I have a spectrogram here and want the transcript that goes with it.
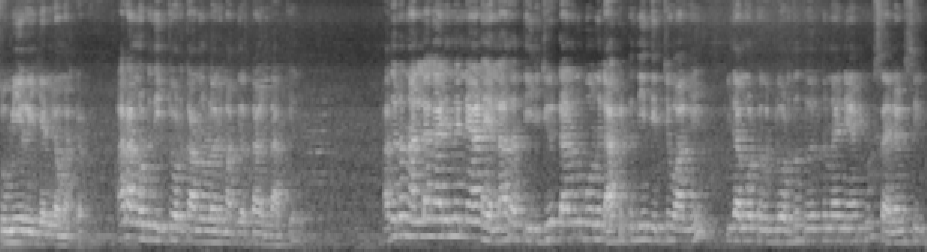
സുമി റീജിയനിലോ മറ്റോ. അതങ്ങോട്ട് തിരിച്ചു കൊടുക്കാന്നുള്ള ഒരു മധ്യസ്ഥ ഉണ്ടാക്കിയത്. അതൊരു നല്ല കാര്യം തന്നെയാണ്. അല്ലാതെ തിരിച്ചു കിട്ടാനൊന്നും പോകുന്നില്ല. ആ കിട്ടുന്നതും തിരിച്ചു വാങ്ങി ഇതങ്ങോട്ട് വിട്ടുകൊടുത്ത് തീർക്കുന്നത് തന്നെയായിരിക്കും സെലൻസി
